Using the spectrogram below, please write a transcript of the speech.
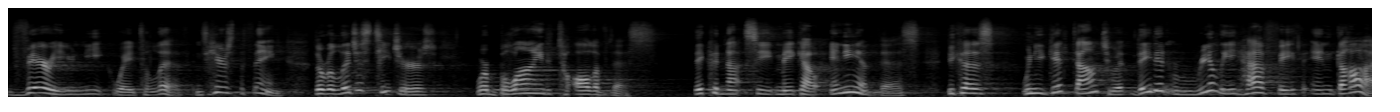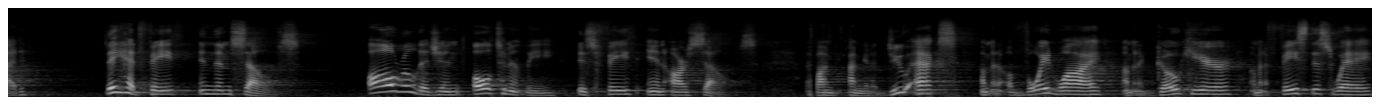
very unique way to live. And here's the thing the religious teachers were blind to all of this. They could not see, make out any of this because when you get down to it, they didn't really have faith in God. They had faith in themselves. All religion ultimately is faith in ourselves. If I'm, I'm going to do X, I'm going to avoid Y, I'm going to go here, I'm going to face this way,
